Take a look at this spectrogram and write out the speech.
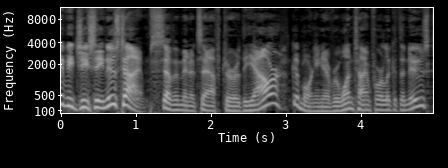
KVGC News Time, seven minutes after the hour. Good morning, everyone. Time for a look at the news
